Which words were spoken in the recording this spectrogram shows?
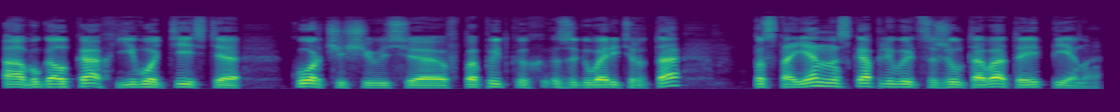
а в уголках его тестя, корчащегося в попытках заговорить рта, постоянно скапливается желтоватая пена.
